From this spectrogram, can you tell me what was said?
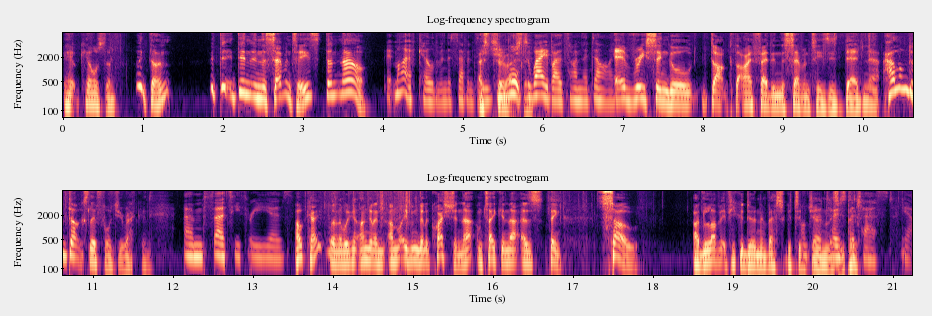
It, kills them. It don't. It, it didn't in the seventies. Don't now. It might have killed them in the 70s. That's true, You walked actually. away by the time they died. Every single duck that I fed in the seventies is dead now. How long do ducks live for? Do you reckon? Um, 33 years. Okay. Well, then we're, I'm going. to I'm not even going to question that. I'm taking that as thing. So, I'd love it if you could do an investigative I'll do a journalism piece. test. Yeah.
